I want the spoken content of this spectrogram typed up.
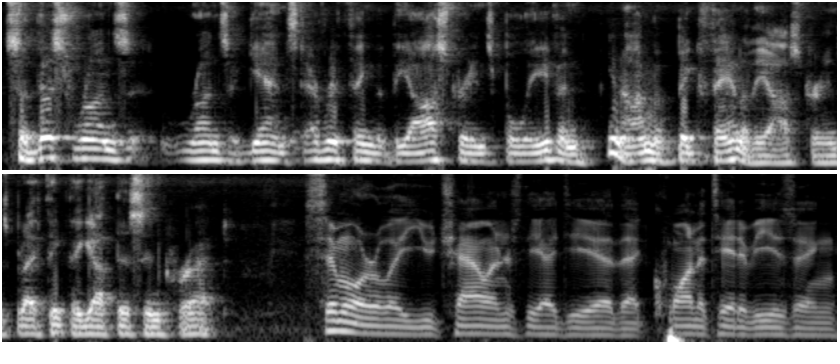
So this runs runs against everything that the Austrians believe, and you know I'm a big fan of the Austrians, but I think they got this incorrect. Similarly, you challenge the idea that quantitative easing,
